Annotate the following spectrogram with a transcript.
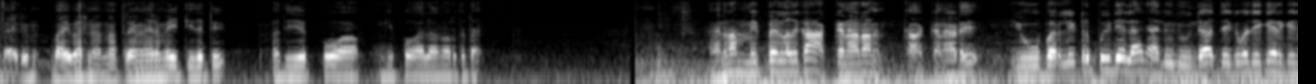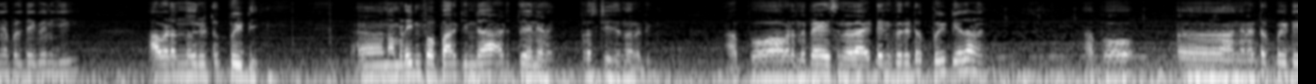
എന്തായാലും ബൈ പറഞ്ഞു. കാരണം അത്രയും നേരം വെയിറ്റ് ചെയ്തിട്ട് പതിയെ പോവാം. എങ്കിൽ പോവാലോന്ന് ഓർത്തിട്ടെ. അങ്ങനെ നമ്മിപ്പോ ഉള്ളത് കാക്കനാടാണ്. കാക്കനാട് യൂബറിൽ ട്രിപ്പ് കിട്ടിയല്ല. ഞാൻ ലുലുവിന്റെ അകത്തേക്ക് പതിയെ കയറി കഴിഞ്ഞപ്പോഴത്തേക്കും എനിക്ക് അവിടെ നിന്ന് ഒരു ട്രിപ്പ് കിട്ടി. നമ്മുടെ ഇൻഫോ പാർക്കിന്റെ അടുത്ത് തന്നെയാണ് പ്രസ്റ്റീജ് എന്ന് പറഞ്ഞിട്ട്. അപ്പോ അവിടെ നിന്ന് പേഴ്സണൽ ആയിട്ട് എനിക്കൊരു ട്രിപ്പ് കിട്ടിയതാണ്. അപ്പോ അങ്ങനെ ട്രിപ്പ് കിട്ടി.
